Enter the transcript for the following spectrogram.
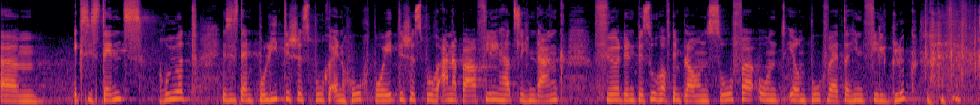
ähm, Existenz rührt. Es ist ein politisches Buch, ein hochpoetisches Buch. Anna Bar, vielen herzlichen Dank für den Besuch auf dem blauen Sofa und Ihrem Buch weiterhin viel Glück.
